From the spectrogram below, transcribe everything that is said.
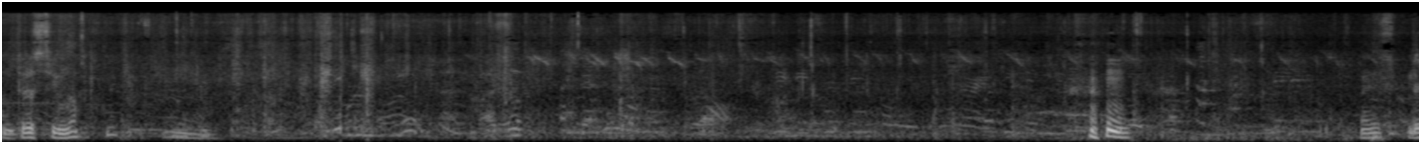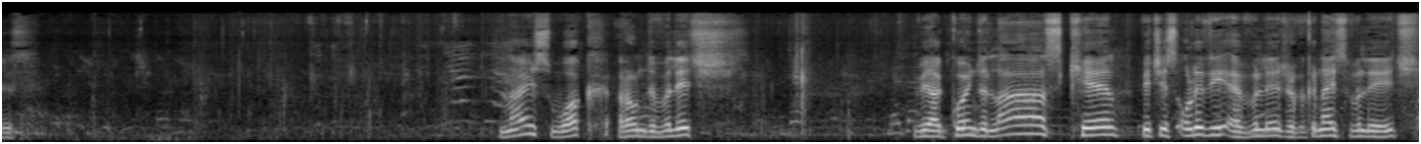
Interesting, no? nice place. Nice walk around the village. We are going to last scale, which is already a village, recognized village.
